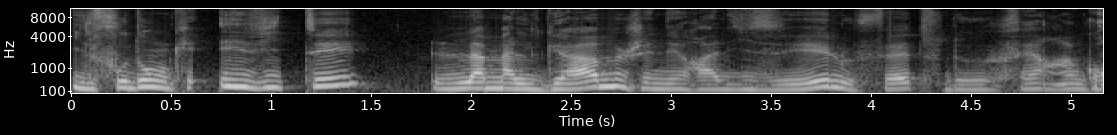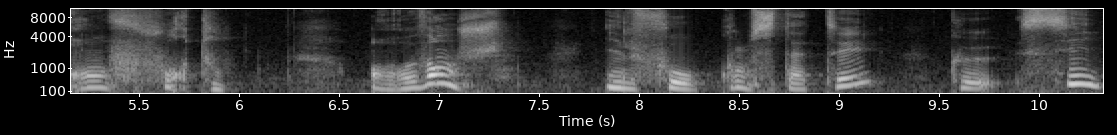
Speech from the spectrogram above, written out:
Il faut donc éviter l'amalgame généralisé, le fait de faire un grand fourre-tout. En revanche, il faut constater que si,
